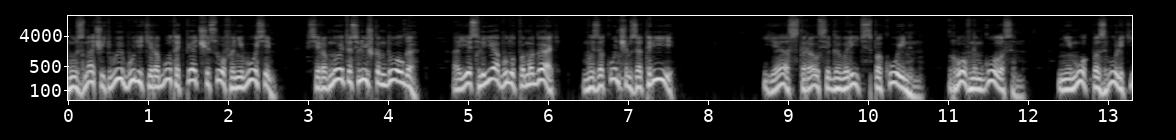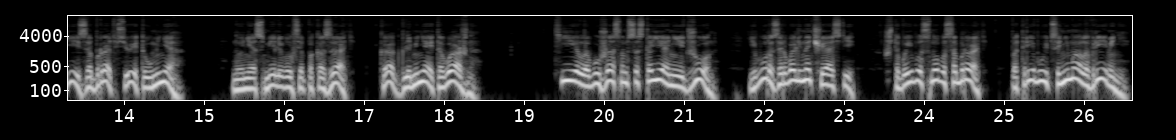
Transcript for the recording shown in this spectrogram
Ну, значит, вы будете работать пять часов, а не восемь. Все равно это слишком долго. А если я буду помогать, мы закончим за три. Я старался говорить спокойным, ровным голосом. Не мог позволить ей забрать все это у меня. Но не осмеливался показать, как для меня это важно. Тело в ужасном состоянии, Джон. Его разорвали на части. Чтобы его снова собрать, потребуется немало времени,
